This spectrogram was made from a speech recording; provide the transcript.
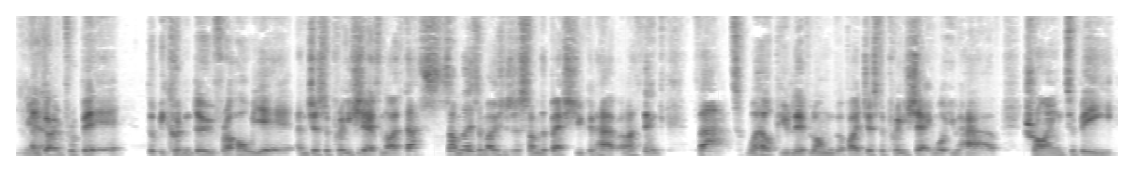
yeah. and going for a beer that we couldn't do for a whole year and just appreciating yeah. life. That's some of those emotions are some of the best you can have. And I think that will help you live longer by just appreciating what you have, trying to be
